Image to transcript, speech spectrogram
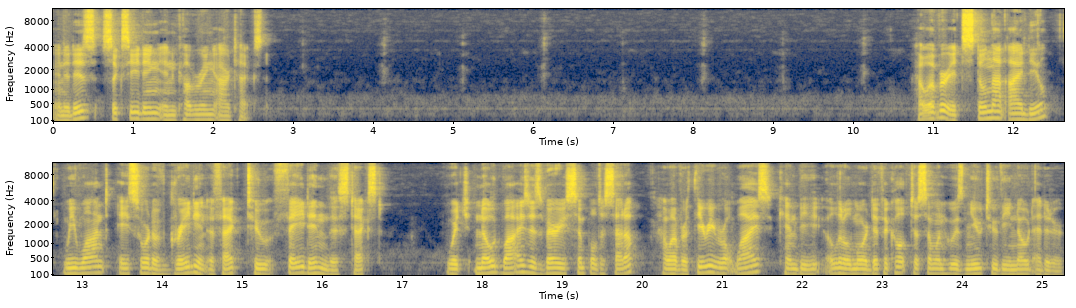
And it is succeeding in covering our text. However, it's still not ideal. We want a sort of gradient effect to fade in this text, which node-wise is very simple to set up. However, theory-wise can be a little more difficult to someone who is new to the node editor.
